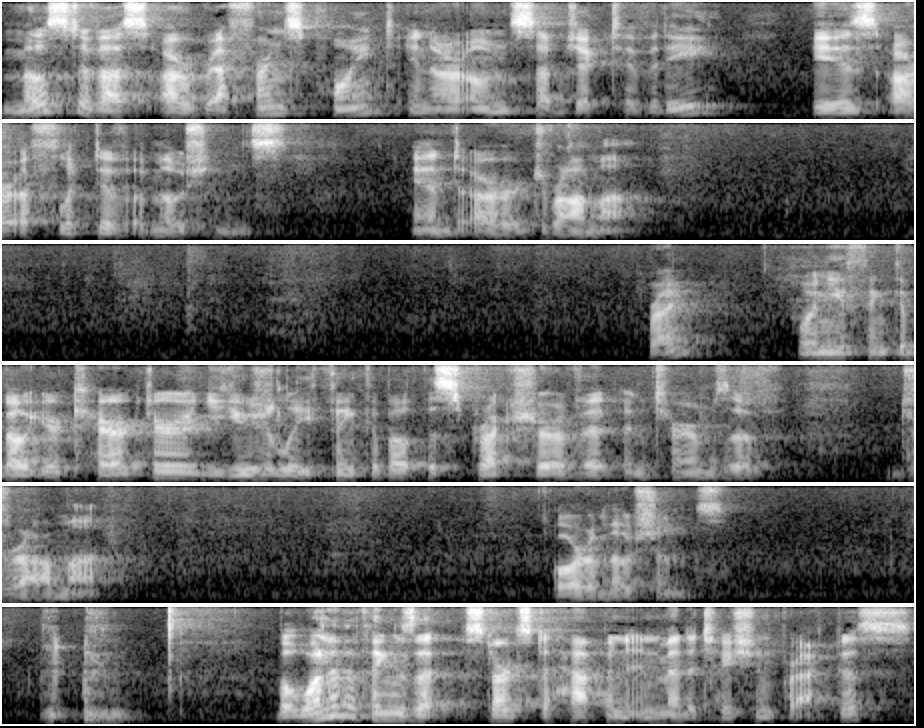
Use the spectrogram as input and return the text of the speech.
Most of us, our reference point in our own subjectivity is our afflictive emotions and our drama. Right? When you think about your character, you usually think about the structure of it in terms of drama or emotions. but one of the things that starts to happen in meditation practice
